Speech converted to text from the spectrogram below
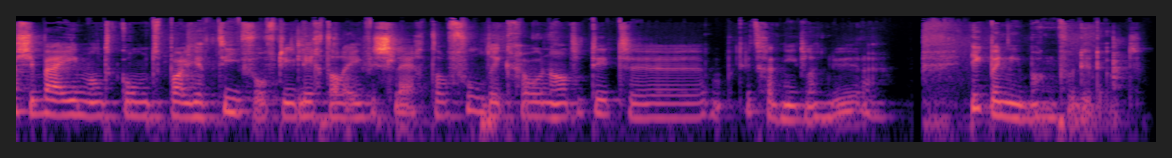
Als je bij iemand komt palliatief of die ligt al even slecht, dan voelde ik gewoon altijd: dit, uh, dit gaat niet lang duren. Ik ben niet bang voor de dood.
